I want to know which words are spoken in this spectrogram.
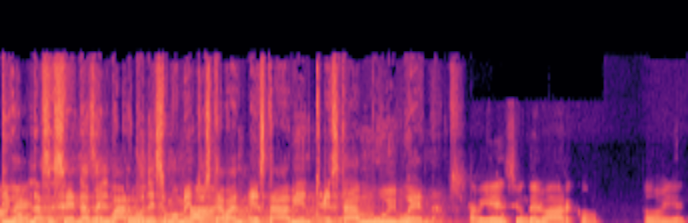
Digo, las escenas del barco en ese momento estaban, estaba bien, estaba muy buenas. Está bien, se hunde el barco. Todo bien.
